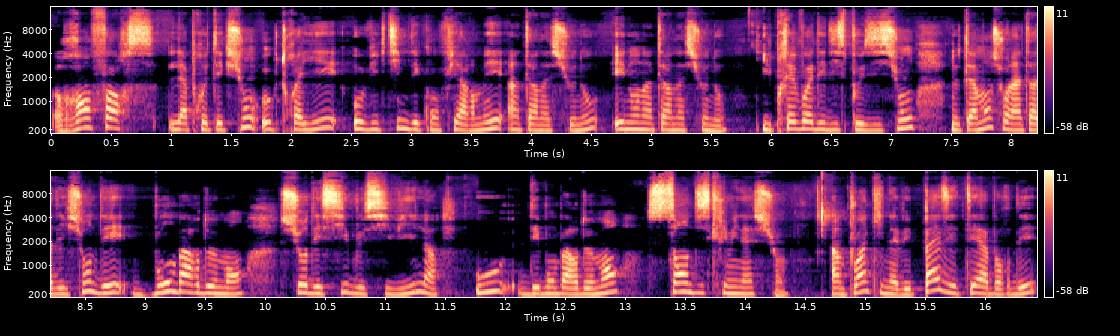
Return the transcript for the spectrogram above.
renforcent la protection octroyée aux victimes des conflits armés internationaux et non internationaux. Ils prévoient des dispositions, notamment sur l'interdiction des bombardements sur des cibles civiles ou des bombardements sans discrimination un point qui n'avait pas été abordé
